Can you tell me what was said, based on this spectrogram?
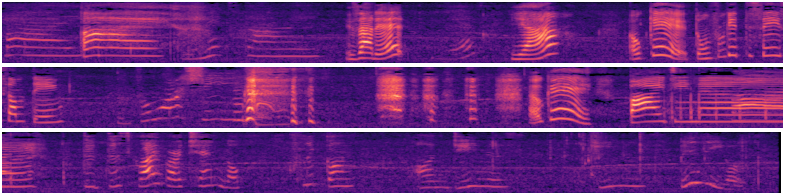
Bye. Bye. See you next time. Is that it? Yes. Yeah? Okay, don't forget to say something. Thanks for watching. Okay. Bye, Tina. Bye. To subscribe our channel, click on on Jinu's Jinu's videos.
